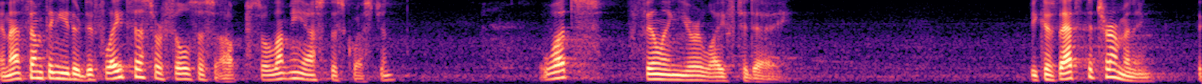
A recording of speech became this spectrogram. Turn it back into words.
And that something either deflates us or fills us up. So let me ask this question What's filling your life today? Because that's determining the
